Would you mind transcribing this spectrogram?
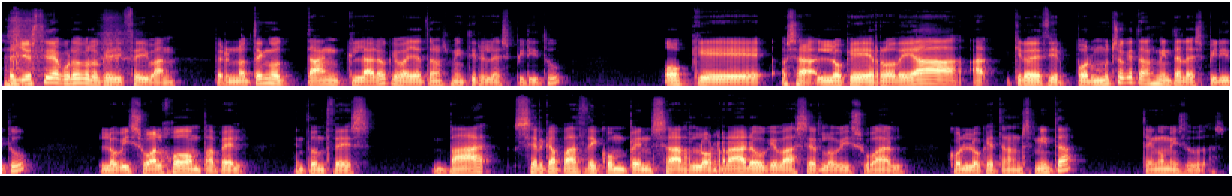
O sea, yo estoy de acuerdo con lo que dice Iván, pero no tengo tan claro que vaya a transmitir el espíritu. O que. O sea, lo que rodea. quiero decir, por mucho que transmita el espíritu, lo visual juega un papel. Entonces, ¿va a ser capaz de compensar lo raro que va a ser lo visual con lo que transmita? Tengo mis dudas.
